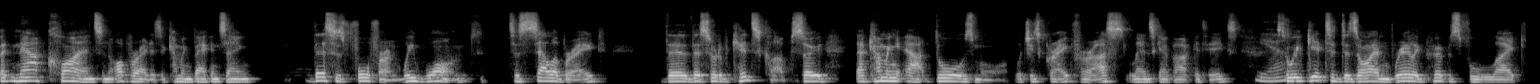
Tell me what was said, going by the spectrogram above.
But now clients and operators are coming back and saying, this is forefront. We want to celebrate the, the sort of kids club. So they're coming outdoors more, which is great for us, landscape architects. Yeah. So we get to design really purposeful, like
